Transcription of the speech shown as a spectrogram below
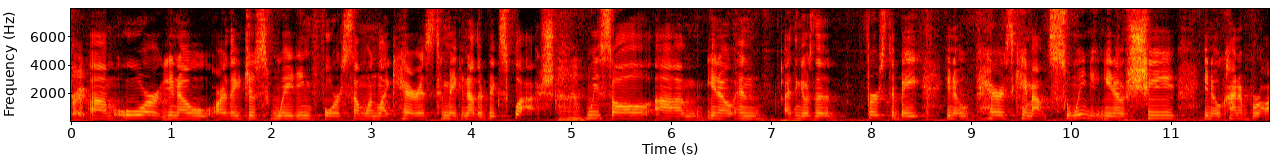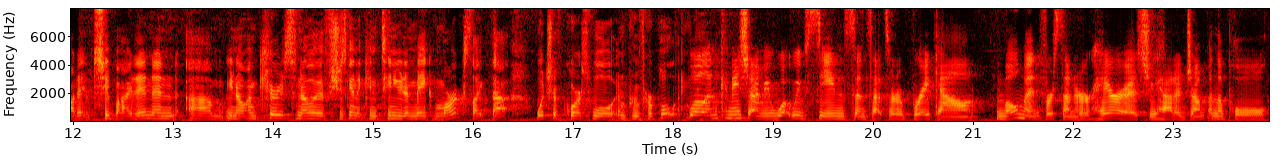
Right. Um, or, you know, are they just waiting for someone like Harris to make another big splash? Mm-hmm. We saw, um, you know, and I think it was the first debate, you know, Harris came out swinging. You know, she, you know, kind of brought it to Biden, and um, you know, I'm curious to know if she's going to continue to make marks like that, which of course will improve her polling. Well, and Keneshia, I mean, what we've seen since that sort of breakout moment for Senator Harris, she had a jump in the poll,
